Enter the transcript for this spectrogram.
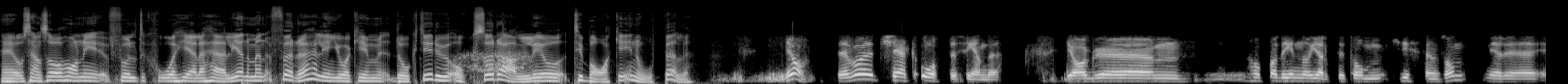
Eh, och sen så har ni fullt sjå hela helgen, men förra helgen Joakim, då åkte ju du också rally och tillbaka i Opel. Ja, det var ett kärt återseende. Jag eh, hoppade in och hjälpte Tom Kristensson nere eh,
